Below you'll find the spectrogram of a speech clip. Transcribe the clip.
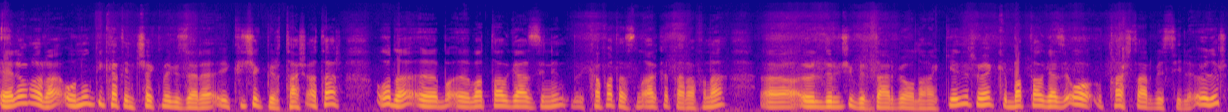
Eleonora onun dikkatini çekmek üzere küçük bir taş atar. O da e, e, Battal Gazi'nin kafatasının arka tarafına e, öldürücü bir darbe olarak gelir ve Battal Gazi o taş darbesiyle ölür.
